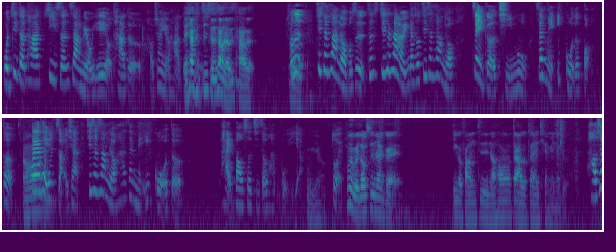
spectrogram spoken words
我记得他《寄生上流》也有他的，好像有他的。等一下，《寄生上流》是他的，不是《寄生上流》，不是，这《寄生上流》应该说《寄生上流》这个题目在每一国的广的，哦大家可以去找一下《寄生上流》，它在每一国的海报设计都很不一样。不一样。对，我以为都是那个欸一个房子，然后大家都站在前面那个。好像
